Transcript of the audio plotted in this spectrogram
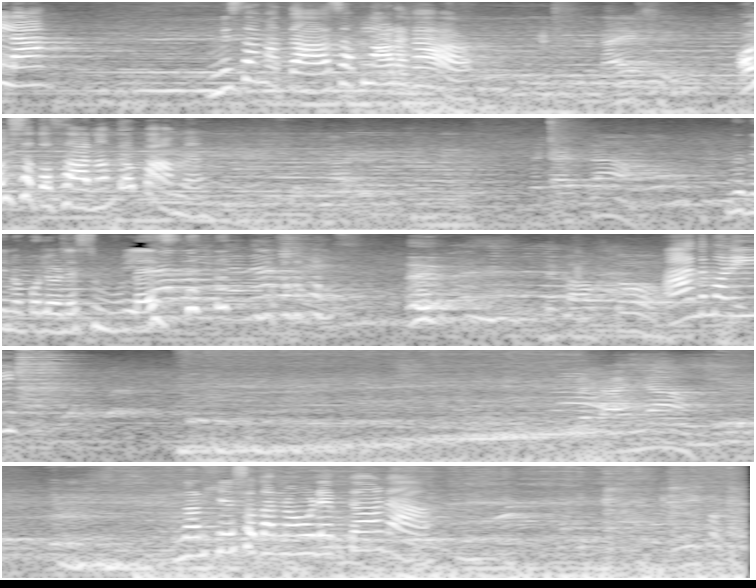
Έλα. Μη σταματάς, απλά αργά. Δεκαέξι. Όχι σαν το θάνατο, πάμε. Δεκαεπτά. Δεν δίνω πολύ ωραίες συμβουλές. Δεκαοκτώ. Άντε μωρή. Να αρχίσω τα no rep τώρα. Είκοσι.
